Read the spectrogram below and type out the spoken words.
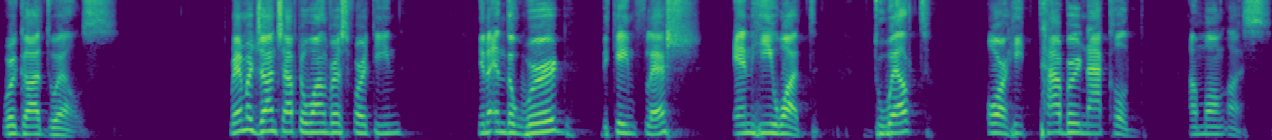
where God dwells. Remember John chapter 1 verse 14? You know, and the word became flesh and he what? Dwelt or he tabernacled among us.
